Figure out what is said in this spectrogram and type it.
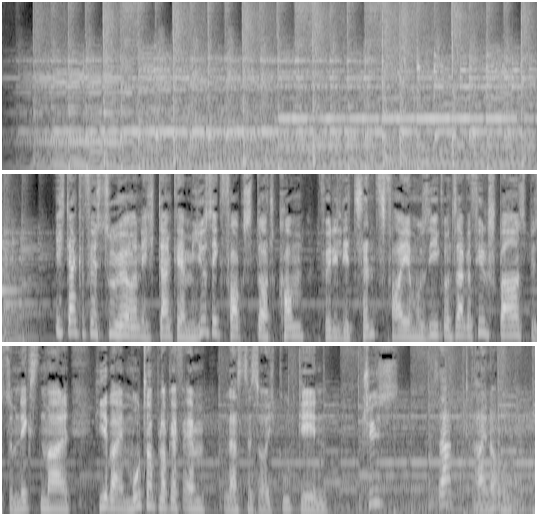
Ich danke fürs Zuhören. Ich danke musicfox.com für die lizenzfreie Musik und sage viel Spaß. Bis zum nächsten Mal hier bei Motorblock FM. Lasst es euch gut gehen. Tschüss, sagt Rainer Unruh.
